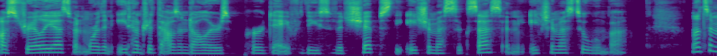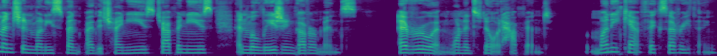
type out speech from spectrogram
Australia spent more than $800,000 per day for the use of its ships, the HMS Success and the HMS Toowoomba. Not to mention money spent by the Chinese, Japanese, and Malaysian governments. Everyone wanted to know what happened, but money can't fix everything.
